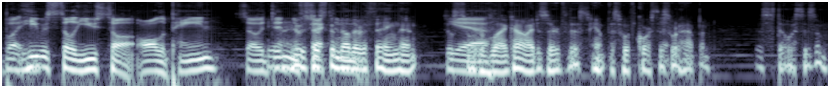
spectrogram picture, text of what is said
but he was still used to all the pain, so it Yeah, didn't. it was just him. another thing that just sort of like, oh, I deserve this. Yep, this of course this would happen. This stoicism.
